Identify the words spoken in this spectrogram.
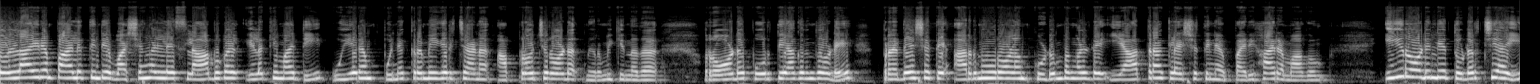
തൊള്ളായിരം പാലത്തിന്റെ വശങ്ങളിലെ സ്ലാബുകൾ ഇളക്കി മാറ്റി ഉയരം പുനഃക്രമീകരിച്ചാണ് അപ്രോച്ച് റോഡ് നിർമ്മിക്കുന്നത്. റോഡ് പൂർത്തിയാകുന്നതോടെ പ്രദേശത്തെ അറുന്നൂറോളം കുടുംബങ്ങളുടെ യാത്രാക്ലേശത്തിന് പരിഹാരമാകും. ഈ റോഡിന്റെ തുടർച്ചയായി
